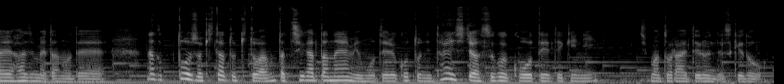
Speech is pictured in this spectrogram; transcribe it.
え始めたのでなんか当初来た時とはまた違った悩みを持てることに対してはすごい肯定的に自分は捉えてるんですけど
